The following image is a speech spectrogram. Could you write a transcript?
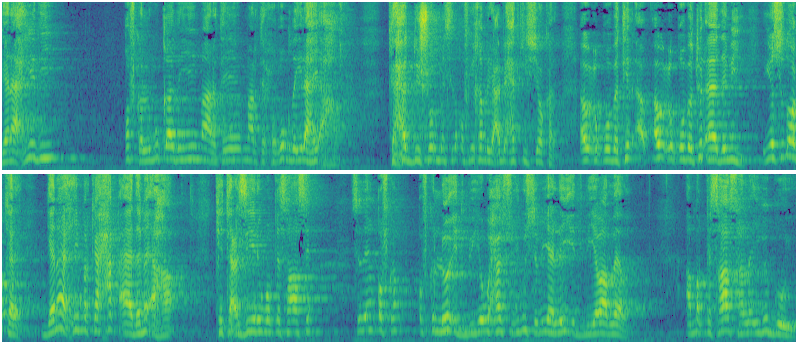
ganaaxyadii qofka lagu qaadayey maaratay maaratay xuquuqda ilaahay ahaa. Ka xaddi shurbin sida qofkii khamriga cabi xadkiisii oo kale. Aw cuquubati aw cuquubat laadamiy iyo sidoo kale ganaaxii markaa xaq aadame ahaa. Ka tacziirin wa qisaasin sida in qofkan qofka loo edbiyo waxaasu igu sameeyaha lai edbiya baad leedahay ama qisaas ha la iga gooyo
